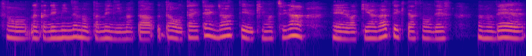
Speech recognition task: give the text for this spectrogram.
そう、なんかね、みんなのためにまた歌を歌いたいなっていう気持ちが、えー、湧き上がってきたそうです。なので、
